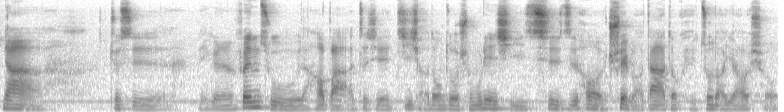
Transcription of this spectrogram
那就是每个人分组，然后把这些技巧动作全部练习一次之后，确保大家都可以做到要求。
